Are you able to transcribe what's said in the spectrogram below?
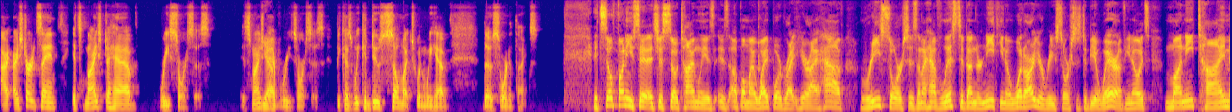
I, I started saying it's nice to have resources. It's nice yeah. to have resources because we can do so much when we have those sort of things. It's so funny you say it. It's just so timely. Is is up on my whiteboard right here. I have resources, and I have listed underneath. You know, what are your resources to be aware of? You know, it's money, time,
